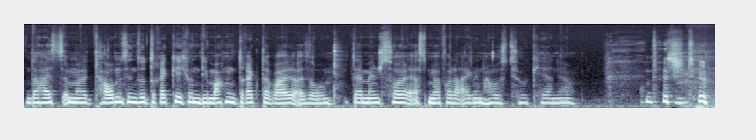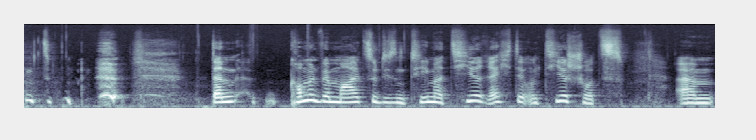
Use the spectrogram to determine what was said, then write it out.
Und da heißt es immer, Tauben sind so dreckig und die machen Dreck dabei. Also der Mensch soll erstmal vor der eigenen Haustür kehren, ja. Das stimmt. Dann kommen wir mal zu diesem Thema Tierrechte und Tierschutz. Ähm,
